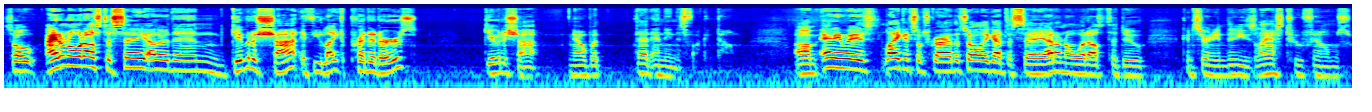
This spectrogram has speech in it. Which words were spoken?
so I don't know what else to say other than give it a shot. If you liked Predators, give it a shot. You know, but that ending is fucking dumb. Um, anyways, like and subscribe. That's all I got to say. I don't know what else to do concerning these last two films.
